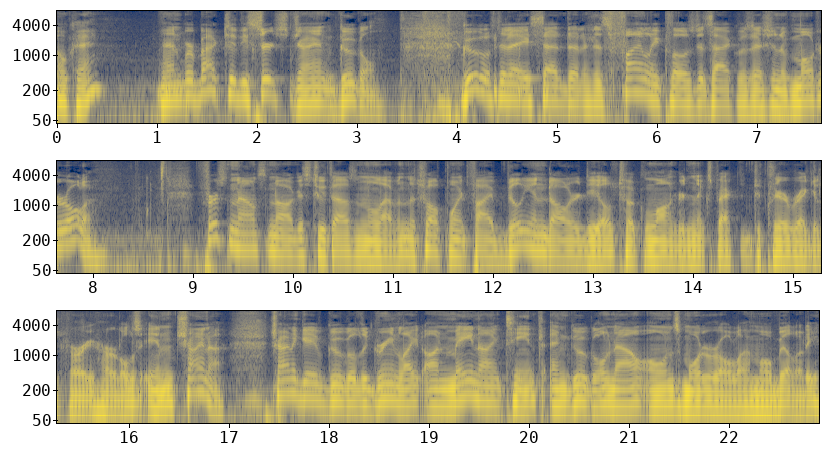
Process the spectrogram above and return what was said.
Okay. And we're back to the search giant Google. Google today said that it has finally closed its acquisition of Motorola. First announced in August 2011, the $12.5 billion deal took longer than expected to clear regulatory hurdles in China. China gave Google the green light on May 19th, and Google now owns Motorola Mobility,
